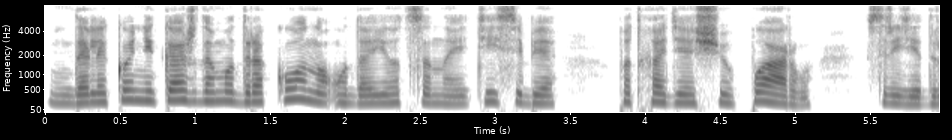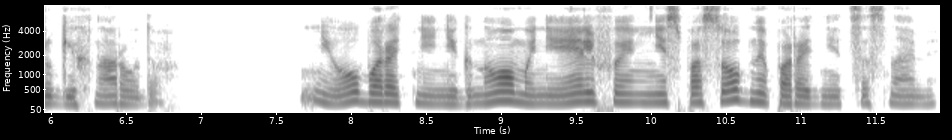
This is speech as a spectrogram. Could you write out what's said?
Далеко не каждому дракону удается найти себе подходящую пару среди других народов. Ни оборотни, ни гномы, ни эльфы не способны породниться с нами.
